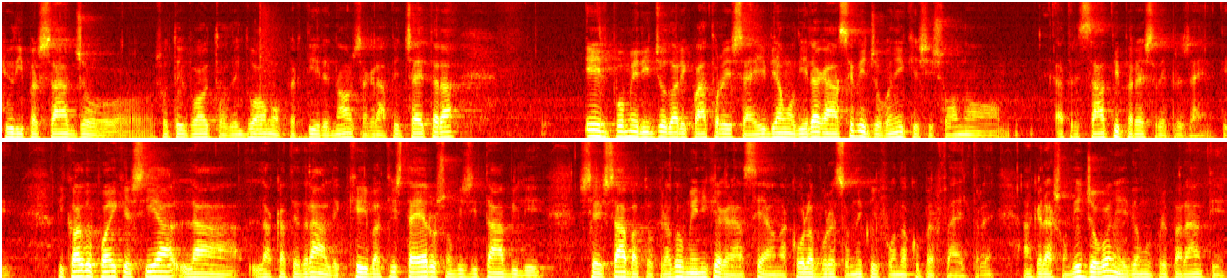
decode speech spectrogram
più di passaggio sotto il volto del Duomo per dire no, sagrato eccetera e il pomeriggio dalle 4 alle 6 abbiamo dei ragazzi e dei giovani che si sono attrezzati per essere presenti. Ricordo poi che sia la, la cattedrale che il battistero sono visitabili sia il sabato che la domenica grazie a una collaborazione con il Fondo Cooperfeltre. Anche là sono dei giovani, li abbiamo preparati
